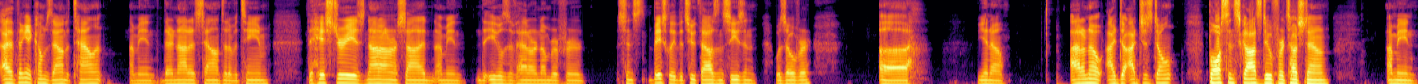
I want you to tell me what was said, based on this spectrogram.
I think it comes down to talent. I mean, they're not as talented of a team. The history is not on our side. I mean, the Eagles have had our number for since basically the 2000 season was over. Uh, you know, I don't know. I, I just don't. Boston Scott's due for a touchdown. I mean,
